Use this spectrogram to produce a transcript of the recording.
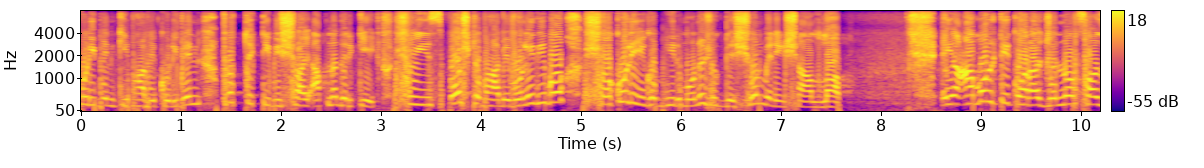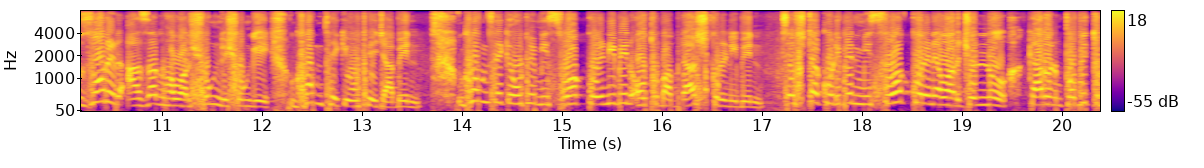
করিবেন, কীভাবে করিবেন, প্রত্যেকটি বিষয় আপনাদেরকে সুস্পষ্টভাবে বলে দিব। সকলেই গভীর মনোযোগ দিয়ে শুনবেন ইনশাআল্লাহ। এই আমলটি করার জন্য ফজরের আজান হওয়ার সঙ্গে সঙ্গে ঘুম থেকে উঠে যাবেন। ঘুম থেকে উঠে মিসওয়াক করে নেবেন অথবা ব্রাশ করে নেবেন। চেষ্টা করিবেন মিসওয়াক করে নেওয়ার জন্য, কারণ পবিত্র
